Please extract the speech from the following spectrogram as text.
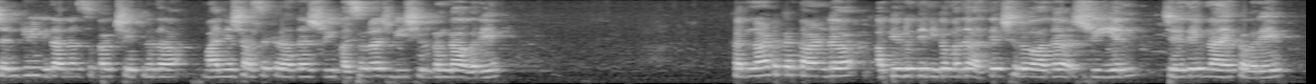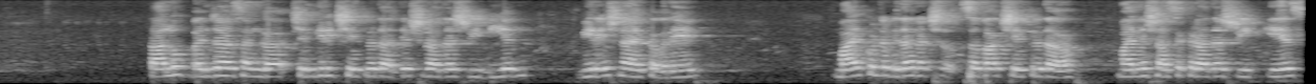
ಚನ್ನಗಿರಿ ವಿಧಾನಸಭಾ ಕ್ಷೇತ್ರದ ಮಾನ್ಯ ಶಾಸಕರಾದ ಶ್ರೀ ಬಸವರಾಜ್ ವಿ ಶಿವಗಂಗಾ ಅವರೇ ಕರ್ನಾಟಕ ತಾಂಡ ಅಭಿವೃದ್ಧಿ ನಿಗಮದ ಅಧ್ಯಕ್ಷರೂ ಆದ ಶ್ರೀ ಎನ್. ಜಯದೇವ್ ನಾಯಕ್ ಅವರೇ, ತಾಲೂಕ್ ಬಂಜಾರ ಸಂಘ ಚನ್ನಗಿರಿ ಕ್ಷೇತ್ರದ ಅಧ್ಯಕ್ಷರಾದ ಶ್ರೀ ಬಿ ಎನ್. ವೀರೇಶ್ ನಾಯಕ್ ಅವರೇ, ಮಾಯಕೊಂಡ ವಿಧಾನಸಭಾ ಕ್ಷೇತ್ರದ ಮಾನ್ಯ ಶಾಸಕರಾದ ಶ್ರೀ ಕೆ ಎಸ್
